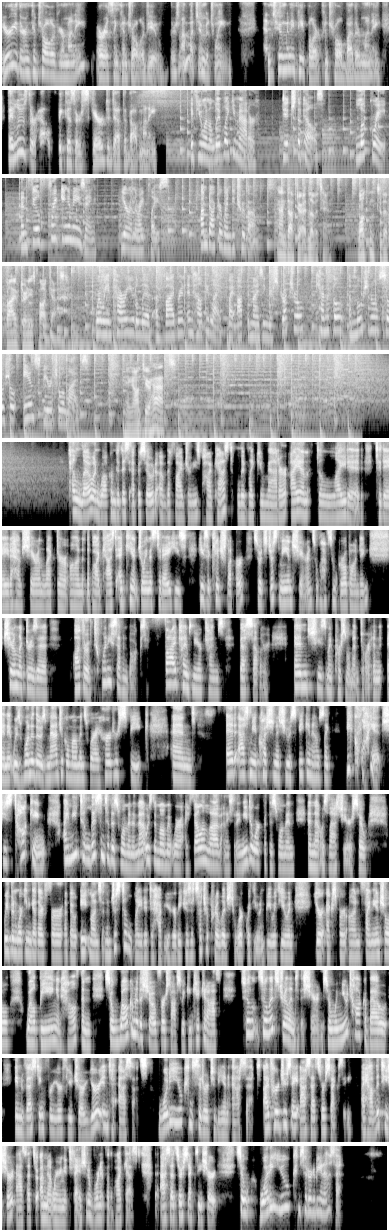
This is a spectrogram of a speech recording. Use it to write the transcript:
You're either in control of your money or it's in control of you. There's not much in between. And too many people are controlled by their money. They lose their health because they're scared to death about money. If you want to live like you matter, ditch the pills, look great, and feel freaking amazing, you're in the right place. I'm Dr. Wendy Trubow. I'm Dr. Ed Levitan. Welcome to the Five Journeys podcast where we empower you to live a vibrant and healthy life by optimizing your structural, chemical, emotional, social, and spiritual lives. Hang on to your hats. Hello, and welcome to this episode of the Five Journeys podcast, Live Like You Matter. I am delighted today to have Sharon Lechter on the podcast. Ed can't join us today. He's he's a kid schlepper, so it's just me and Sharon. So we'll have some girl bonding. Sharon Lechter is a author of 27 books, five times New York Times bestseller. And she's my personal mentor. And, and it was one of those magical moments where I heard her speak and Ed asked me a question as she was speaking. I was like, be quiet. She's talking. I need to listen to this woman. And that was the moment where I fell in love and I said, I need to work with this woman. And that was last year. So we've been working together for about eight months. And I'm just delighted to have you here because it's such a privilege to work with you and be with you. And you're expert on financial well being and health. And so welcome to the show, first off, so we can kick it off. So, so let's drill into this, Sharon. So when you talk about investing for your future, you're into assets what do you consider to be an asset? I've heard you say assets are sexy. I have the t-shirt assets are, I'm not wearing it today. I should have worn it for the podcast. The assets are sexy shirt. So what do you consider to be an asset?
